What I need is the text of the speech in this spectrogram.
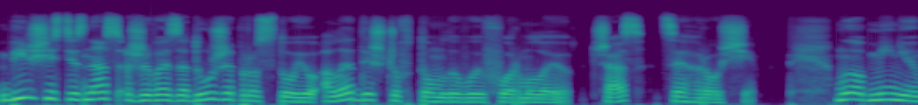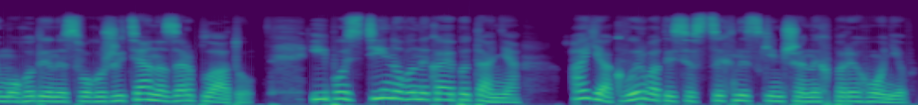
Більшість із нас живе за дуже простою, але дещо втомливою формулою – час – це гроші. Ми обмінюємо години свого життя на зарплату. І постійно виникає питання – а як вирватися з цих нескінчених перегонів?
